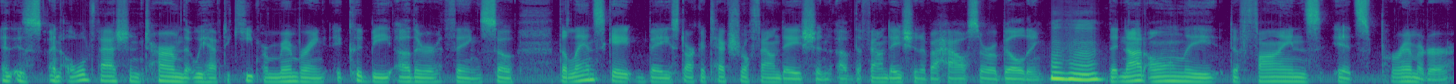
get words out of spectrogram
is an old fashioned term that we have to keep remembering. It could be other things. So, the landscape based architectural foundation of the foundation of a house or a building mm-hmm. that not only defines its perimeter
